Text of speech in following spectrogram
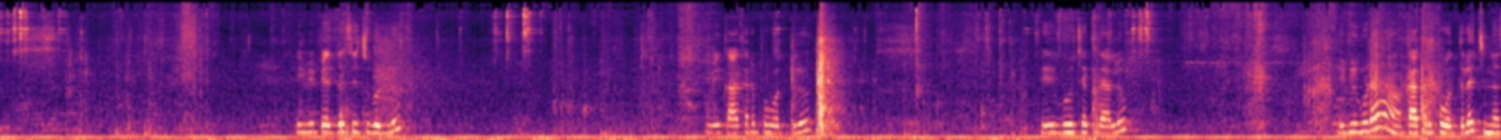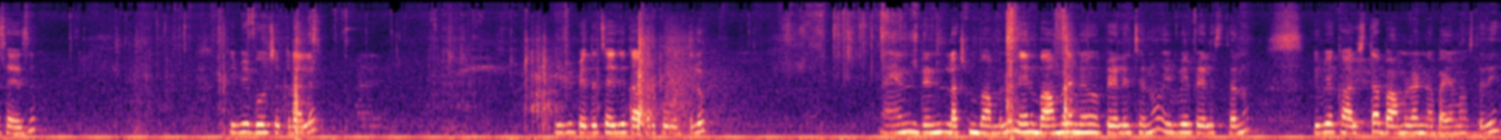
ఇవి పెద్ద బుడ్లు. ఇవి కాకరపు ఒత్తులు. ఇవి భూచక్రాలు. ఇవి కూడా కాకరపు ఒత్తులే చిన్న సైజు. ఇవి భూచక్రాలే. ఇవి పెద్ద సైజు కాకరపు ఒత్తులు. అండ్ రెండు లక్ష్మీ బాంబులు. నేను బాంబులే మేము పేలించాను ఇవే పేలుస్తాను. ఇవే కాలుస్తా బాంబులు అంటే నాకు భయం వస్తుంది.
